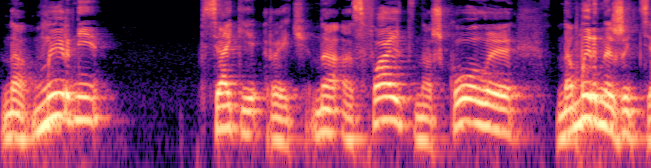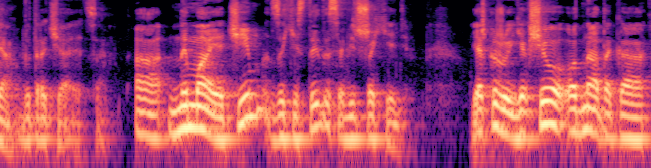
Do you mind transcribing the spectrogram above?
на мирні всякі речі: на асфальт, на школи, на мирне життя витрачається. А немає чим захиститися від шахедів. Я ж кажу, якщо одна така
